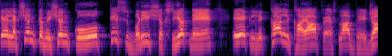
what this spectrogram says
कि इलेक्शन कमीशन को किस बड़ी शख्सियत ने एक लिखा लिखाया फैसला भेजा,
